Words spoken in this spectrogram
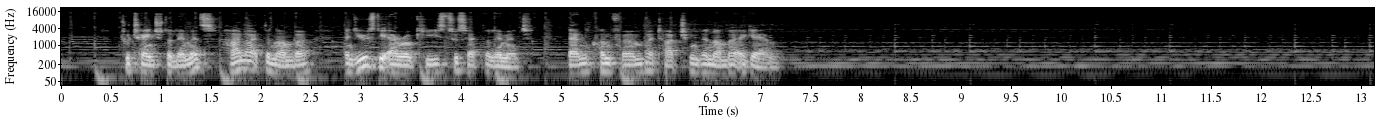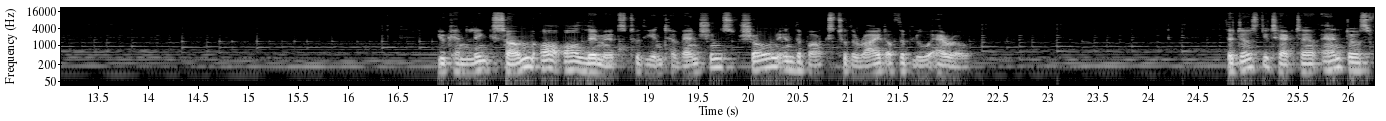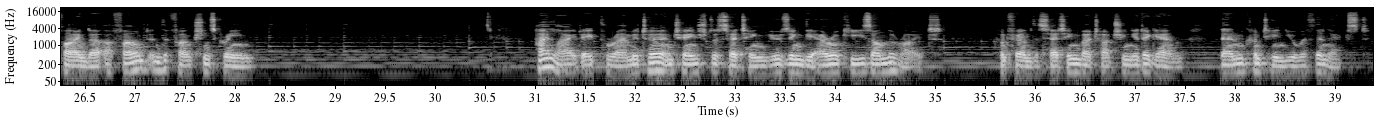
To change the limits, highlight the number and use the arrow keys to set the limit, then confirm by touching the number again. You can link some or all limits to the interventions shown in the box to the right of the blue arrow. The dose detector and dose finder are found in the function screen. Highlight a parameter and change the setting using the arrow keys on the right. Confirm the setting by touching it again, then continue with the next.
